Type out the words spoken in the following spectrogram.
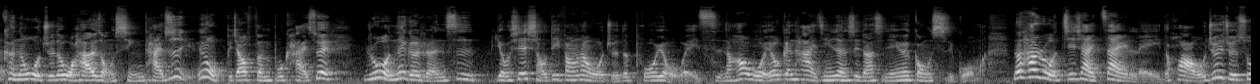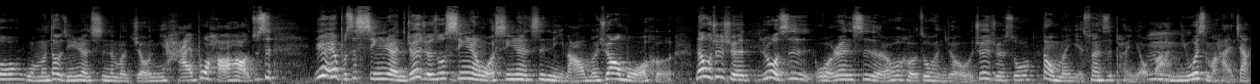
可能我觉得我还有一种心态，就是因为我比较分不开，所以如果那个人是有些小地方让我觉得颇有微词，然后我又跟他已经认识一段时间，因为共事过嘛，那他如果接下来再雷的话，我就会觉得说，我们都已经认识那么久，你还不好好就是。因为又不是新人，你就会觉得说新人我新认识你嘛，我们需要磨合。那我就觉得，如果是我认识的人或合作很久，我就会觉得说，那我们也算是朋友吧。嗯、你为什么还这样？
